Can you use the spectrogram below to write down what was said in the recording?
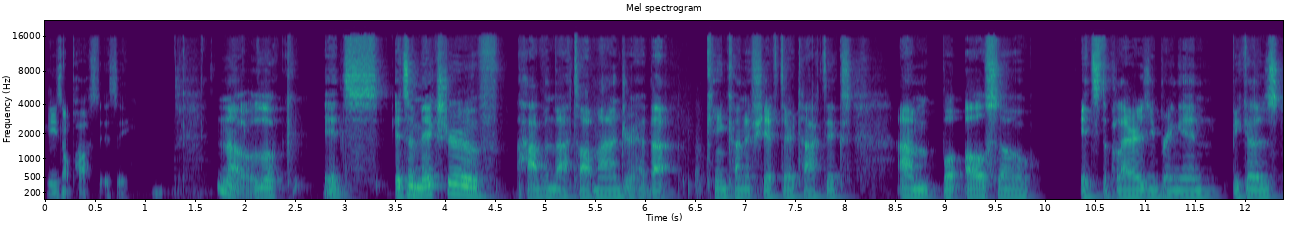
He's not past it, is he? No, look, it's it's a mixture of having that top manager that can kind of shift their tactics. Um, but also it's the players you bring in because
